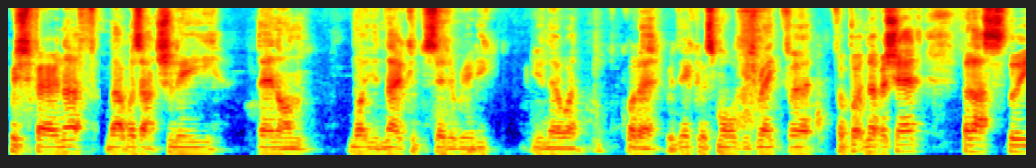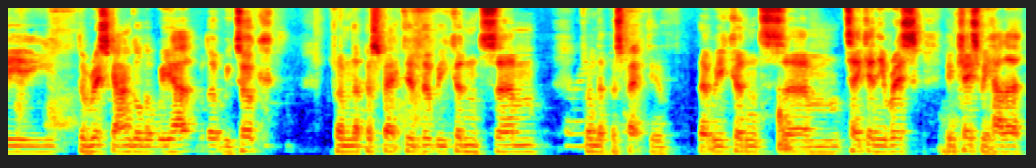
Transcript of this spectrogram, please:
which fair enough. That was actually then on what you'd now consider really, you know, what got a ridiculous mortgage rate for for putting up a shed. But that's the the risk angle that we had that we took from the perspective that we couldn't um, from the perspective that we couldn't um, take any risk in case we had a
